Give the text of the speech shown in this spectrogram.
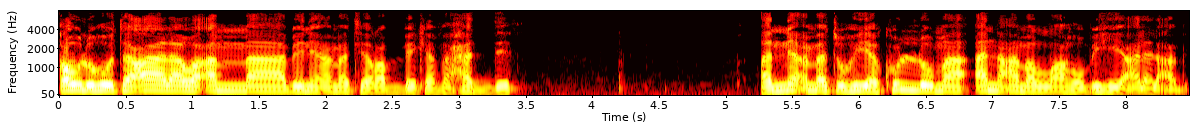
قوله تعالى وأما بنعمة ربك فحدث النعمة هي كل ما أنعم الله به على العبد.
